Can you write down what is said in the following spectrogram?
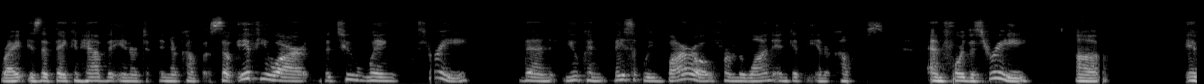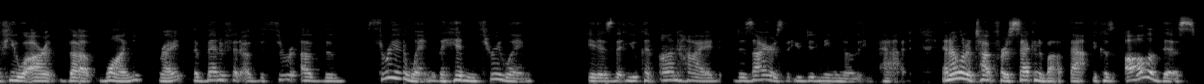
right? Is that they can have the inner inner compass. So if you are the two wing three then you can basically borrow from the one and get the inner compass. And for the three uh, if you are the one, right? The benefit of the three of the three wing, the hidden three wing, is that you can unhide desires that you didn't even know that you had. And I want to talk for a second about that because all of this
